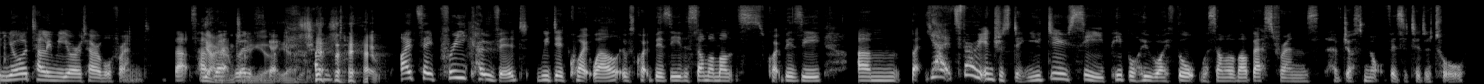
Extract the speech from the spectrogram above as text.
So you're telling me you're a terrible friend. That's how yeah, I'm telling you that, yes. I'd say pre-COVID, we did quite well. It was quite busy. The summer months quite busy. Um, but yeah, it's very interesting. You do see people who I thought were some of our best friends have just not visited at all,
